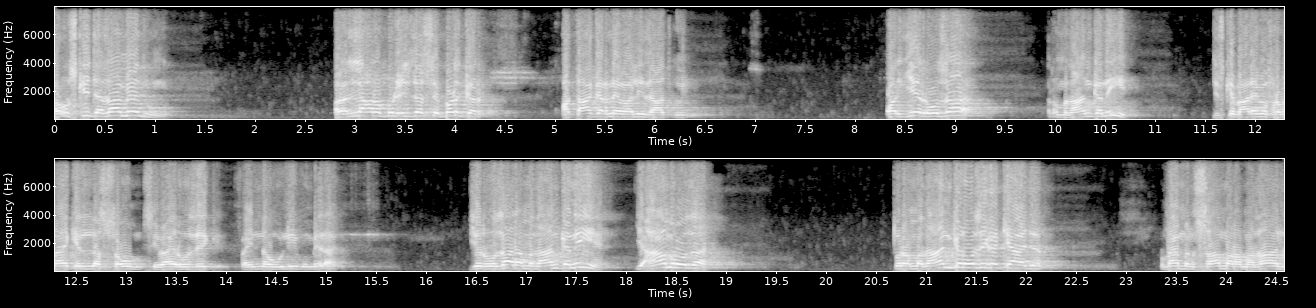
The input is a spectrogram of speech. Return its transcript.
اور اس کی جزا میں دوں۔ اور اللہ رب العزت سے بڑھ کر عطا کرنے والی ذات کوئی۔ اور یہ روزہ رمضان کا نہیں ہے، جس کے بارے میں فرمایا کہ اللہ سوم سوائے روزے کے فین اولی وہ میرا ہے یہ روزہ رمضان کا نہیں ہے، یہ عام روزہ ہے۔ تو رمضان کے روزے کا کیا اجر؟ میں منسام رمضان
